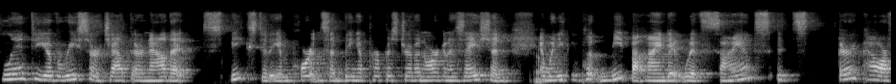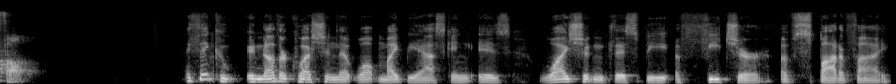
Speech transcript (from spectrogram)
plenty of research out there now that speaks to the importance of being a purpose driven organization. Yeah. and when you can put meat behind it with science it's very powerful. I think another question that walt might be asking is why shouldn't this be a feature of spotify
